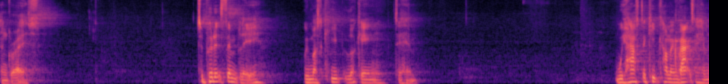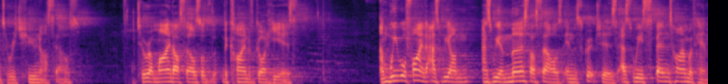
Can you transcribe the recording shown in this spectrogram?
and grace. To put it simply, we must keep looking to Him. We have to keep coming back to Him to retune ourselves, to remind ourselves of the kind of God He is. And we will find that as we, are, as we immerse ourselves in the scriptures, as we spend time with Him,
